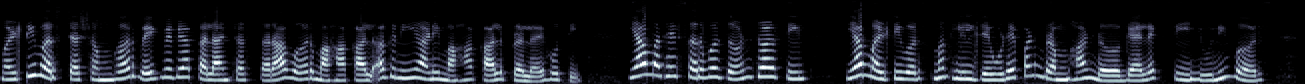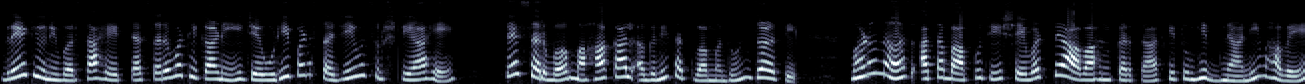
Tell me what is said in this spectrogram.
मल्टिवर्सच्या शंभर वेगवेगळ्या कलांच्या स्तरावर महाकाल अग्नी आणि महाकाल प्रलय होतील. यामध्ये सर्वजण जळतील. या मल्टिवर्समधील जेवढे पण ब्रह्मांड गॅलेक्सी युनिवर्स ग्रेट युनिवर्स आहेत त्या सर्व ठिकाणी जेवढी पण सजीव सृष्टी आहे ते सर्व महाकाल अग्नितत्वामधून जळतील. म्हणूनच आता बापूजी शेवटचे आवाहन करतात की तुम्ही ज्ञानी व्हावे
